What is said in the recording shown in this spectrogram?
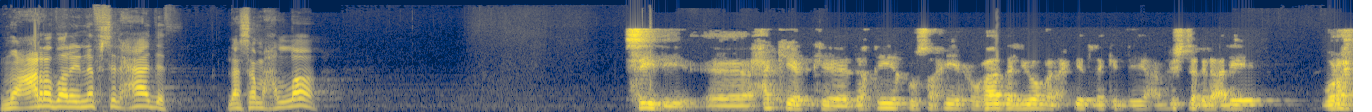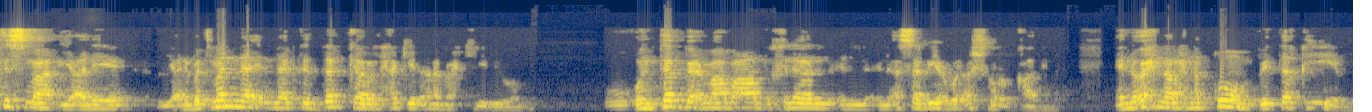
معرضة لنفس الحادث لا سمح الله؟ سيدي آه، حكيك دقيق وصحيح وهذا اليوم أنا حكيت لك اللي عم نشتغل عليه وراح تسمع يعني يعني بتمنى إنك تتذكر الحكي اللي أنا بحكيه اليوم ونتبع مع بعض خلال الأسابيع والأشهر القادمة إنه إحنا راح نقوم بتقييم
